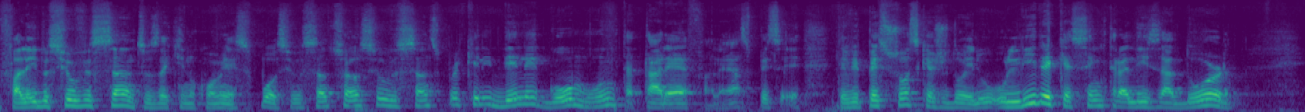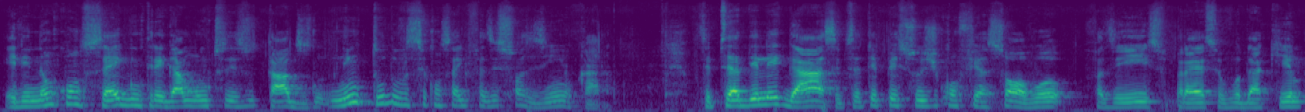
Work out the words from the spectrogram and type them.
Eu falei do Silvio Santos aqui no começo. Pô, o Silvio Santos só é o Silvio Santos porque ele delegou muita tarefa, né? Pessoas, teve pessoas que ajudou ele. O líder que é centralizador, ele não consegue entregar muitos resultados. Nem tudo você consegue fazer sozinho, cara. Você precisa delegar, você precisa ter pessoas de confiança. Ó, oh, vou fazer isso, para essa eu vou dar aquilo.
